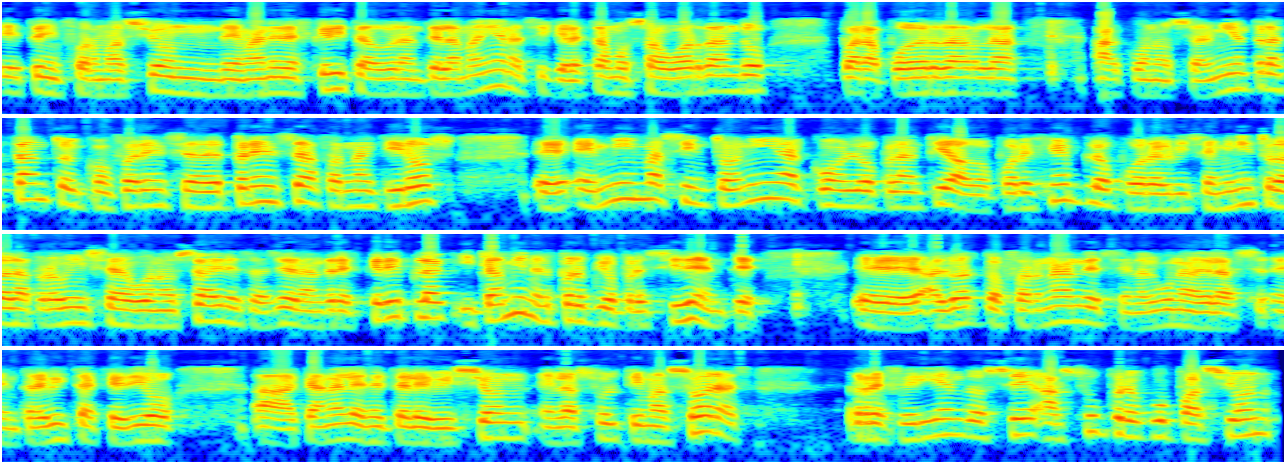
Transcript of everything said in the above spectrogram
esta información de manera escrita durante la mañana, así que la estamos aguardando para poder darla a conocer. Mientras tanto, en conferencia de prensa, Fernán Quirós, en misma sintonía con lo planteado, por ejemplo, por el viceministro de la provincia de Buenos Aires ayer, Andrés Kreplak, y también el propio presidente, eh, Alberto Fernández, en alguna de las entrevistas que dio a canales de televisión en las últimas horas, refiriéndose a su preocupación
